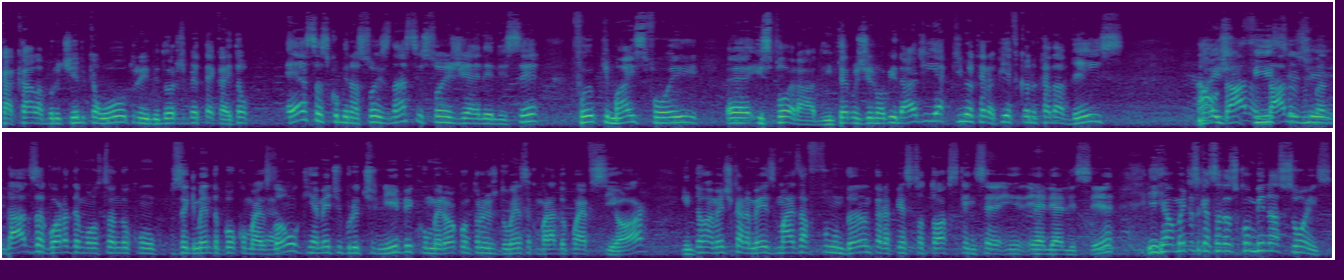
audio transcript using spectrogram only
a cala brutinib que é um outro inibidor de BTK. Então essas combinações nas sessões de LLC foi o que mais foi é, explorado em termos de novidade e a quimioterapia ficando cada vez Não, mais dados, difícil dados, de... dados agora demonstrando com um segmento um pouco mais É. longo, que realmente Brutinib com melhor controle de doença comparado com FCR. Então, realmente, cada vez mais afundando terapia citotóxica em LLC. E realmente essa questão das combinações.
